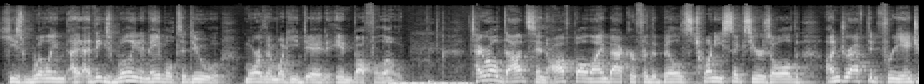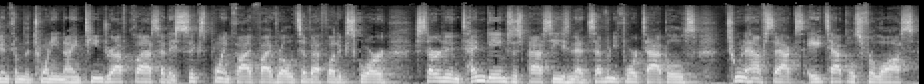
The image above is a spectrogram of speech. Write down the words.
He's willing. I think he's willing and able to do more than what he did in Buffalo. Tyrel Dodson, off ball linebacker for the Bills, 26 years old, undrafted free agent from the 2019 draft class, had a 6.55 relative athletic score, started in 10 games this past season, had 74 tackles, two and a half sacks, eight tackles for loss,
